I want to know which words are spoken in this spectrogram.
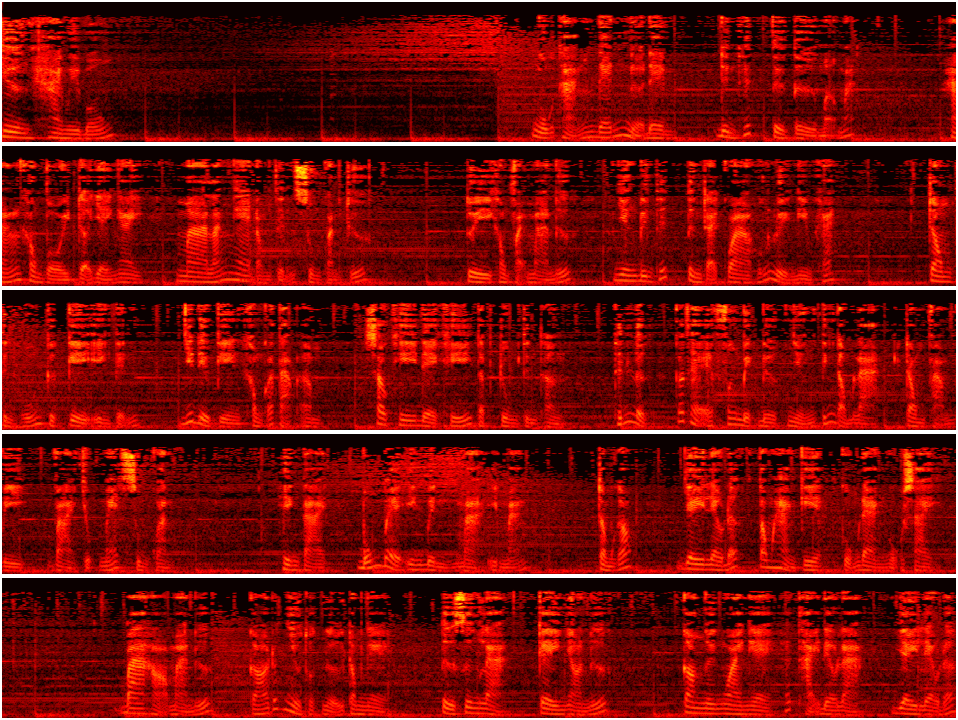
Chương 24 Ngủ thẳng đến nửa đêm, Đinh Thích từ từ mở mắt. Hắn không vội trở dậy ngay, mà lắng nghe động tĩnh xung quanh trước. Tuy không phải mà nước, nhưng Đinh Thích từng trải qua huấn luyện nghiêm khắc. Trong tình huống cực kỳ yên tĩnh, dưới điều kiện không có tạp âm, sau khi đề khí tập trung tinh thần, thính lực có thể phân biệt được những tiếng động lạ trong phạm vi vài chục mét xung quanh. Hiện tại, bốn bề yên bình mà im mắng. Trong góc, dây leo đất tông hàng kia cũng đang ngủ say. Ba họ mà nước có rất nhiều thuật ngữ trong nghề, từ xương là cây nhò nước, còn người ngoài nghề hết thảy đều là dây leo đất.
